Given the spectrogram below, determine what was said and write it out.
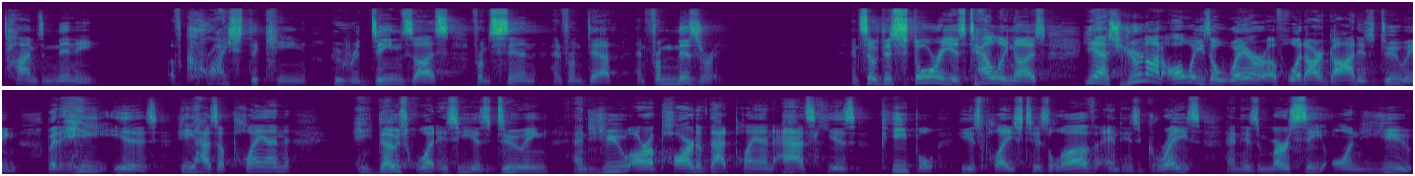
times many of Christ the King who redeems us from sin and from death and from misery. And so this story is telling us yes, you're not always aware of what our God is doing, but He is. He has a plan, He knows what is He is doing, and you are a part of that plan as His people. He has placed His love and His grace and His mercy on you.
